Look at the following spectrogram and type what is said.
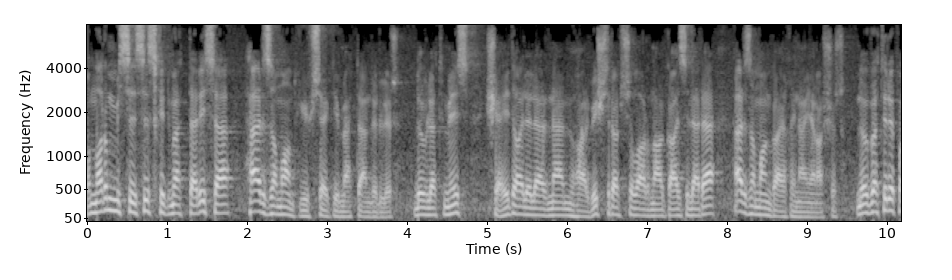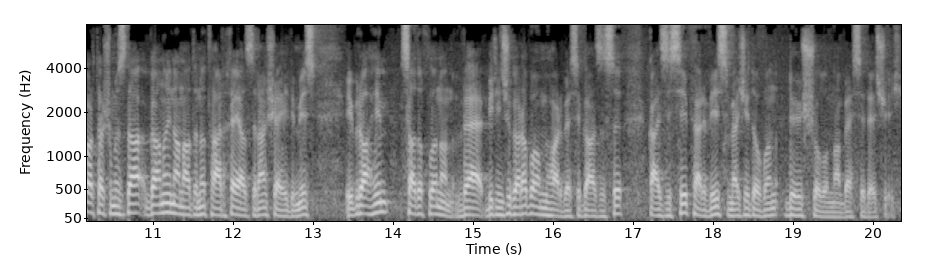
Onların misilsiz xidmətləri isə hər zaman yüksək qiymətləndirilir. Dövlətimiz şəhid ailələrinə, müharibə iştirakçılarına, qazilərə hər zaman qayğı ilə yanaşır. Növbəti reportajımızda qanı ilə adını tarixə yazdıran şəhidimiz İbrahim Sadıqlının və 1-ci Qarabağ müharibəsi qazisi, qazisi Pərviz Məcidovun döyüş yolundan bəhs edəcəyik.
